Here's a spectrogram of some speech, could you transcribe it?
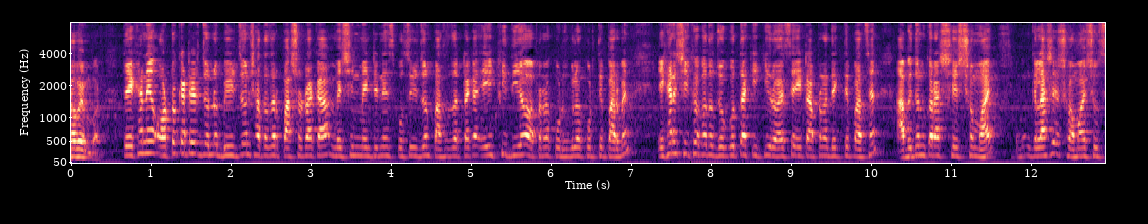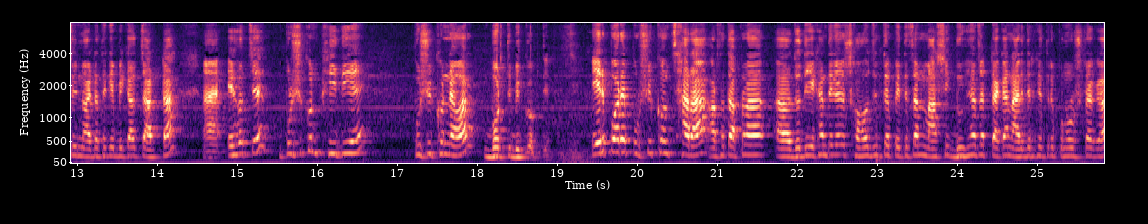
নভেম্বর। তো এখানে অটোক্যাটের জন্য বিশ জন, সাত হাজার পাঁচশো টাকা, মেশিন মেনটেন্যান্স পঁচিশ জন, পাঁচ হাজার টাকা, এই ফি দিয়েও আপনারা কোর্সগুলো করতে পারবেন। এখানে শিক্ষাগত যোগ্যতা কী কী রয়েছে এটা আপনারা দেখতে পাচ্ছেন। আবেদন করার শেষ সময় এবং ক্লাসের সময়সূচি নয়টা থেকে বিকাল চারটা। এ হচ্ছে প্রশিক্ষণ ফি দিয়ে প্রশিক্ষণ নেওয়ার ভর্তি বিজ্ঞপ্তি। এরপরে প্রশিক্ষণ ছাড়া, অর্থাৎ আপনারা যদি এখান থেকে সহযোগিতা পেতে চান, মাসিক দুই হাজার টাকা, নারীদের ক্ষেত্রে পনেরোশো টাকা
